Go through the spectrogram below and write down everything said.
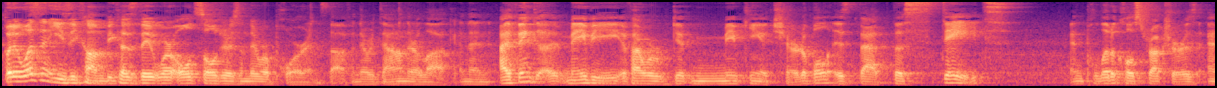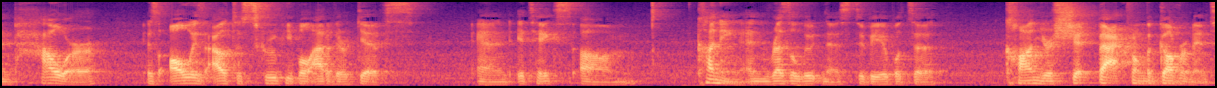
But it wasn't easy come because they were old soldiers and they were poor and stuff, and they were down on their luck. And then I think uh, maybe if I were get, making it charitable, is that the state and political structures and power is always out to screw people out of their gifts, and it takes um, cunning and resoluteness to be able to con your shit back from the government.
